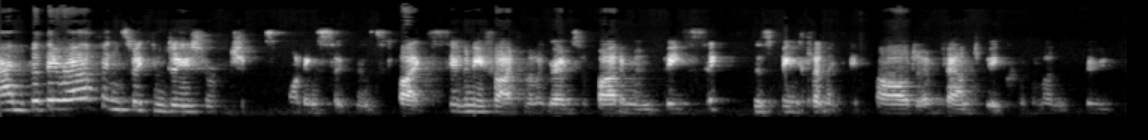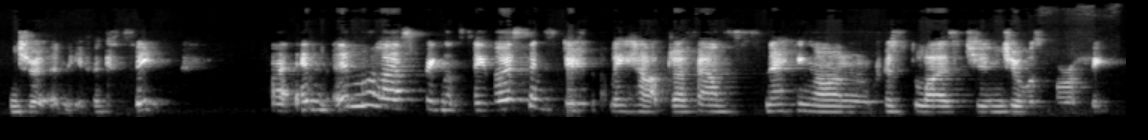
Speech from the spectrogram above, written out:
Um, but there are things we can do to reduce morning sickness, like 75 milligrams of vitamin B6 has been clinically trialled and found to be equivalent to ginger in efficacy. Uh, and in my last pregnancy, those things definitely helped. I found snacking on crystallized ginger was more effective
